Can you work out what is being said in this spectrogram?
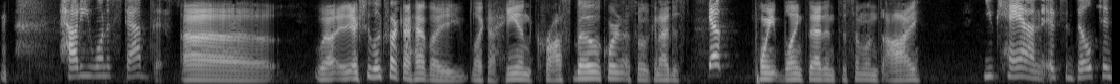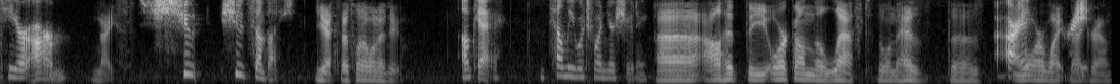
How do you want to stab this? Uh, well, it actually looks like I have a like a hand crossbow. According, so can I just Yep. point blank that into someone's eye? You can. It's built into your arm. Nice. Shoot shoot somebody. Yes, that's what I want to do. Okay. Tell me which one you're shooting. Uh, I'll hit the orc on the left, the one that has the right. more white great. background.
